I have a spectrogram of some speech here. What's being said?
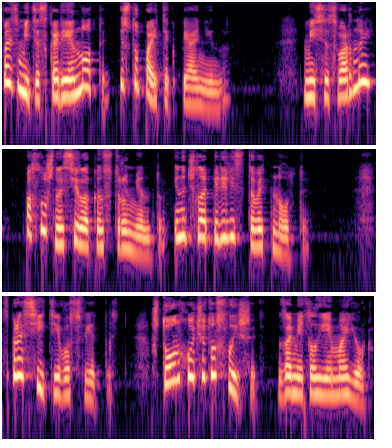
«Возьмите скорее ноты и ступайте к пианино». Миссис Варней послушно села к инструменту и начала перелистывать ноты. «Спросите его светлость, что он хочет услышать?» — заметил ей майор.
